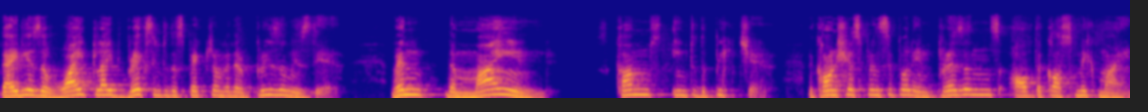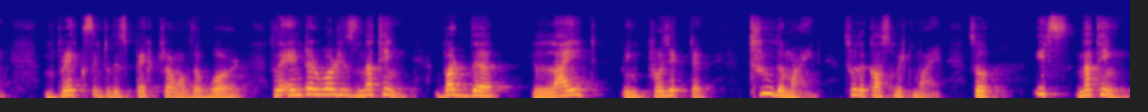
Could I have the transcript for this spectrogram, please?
The idea is the white light breaks into the spectrum when the prism is there. When the mind comes into the picture, the conscious principle in presence of the cosmic mind breaks into the spectrum of the world. So the entire world is nothing but the light being projected through the mind, through the cosmic mind. So it's nothing.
